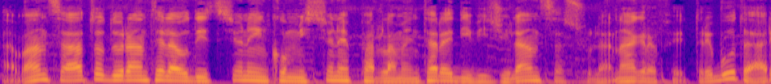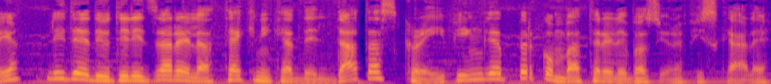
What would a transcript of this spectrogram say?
ha avanzato durante l'audizione in commissione parlamentare di vigilanza sull'anagrafe tributaria l'idea di utilizzare la tecnica del data scraping per combattere l'evasione fiscale.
